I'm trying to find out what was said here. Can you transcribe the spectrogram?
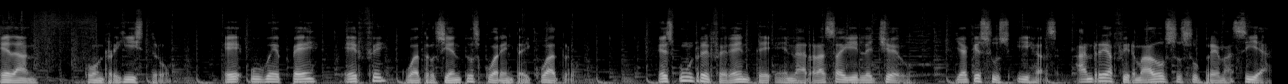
Edan, con registro EVP F444. Es un referente en la raza guilechero, ya que sus hijas han reafirmado su supremacía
